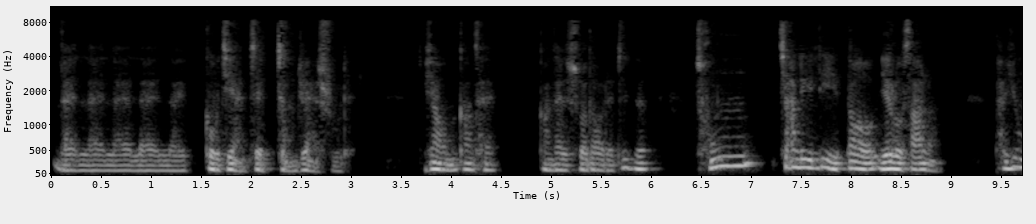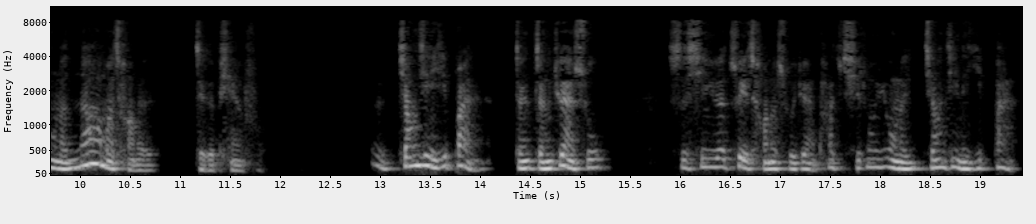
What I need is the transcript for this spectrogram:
来来来来来构建这整卷书的。就像我们刚才刚才说到的，这个从加利利到耶路撒冷，他用了那么长的这个篇幅。将近一半，整整卷书是新约最长的书卷，它其中用了将近的一半，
